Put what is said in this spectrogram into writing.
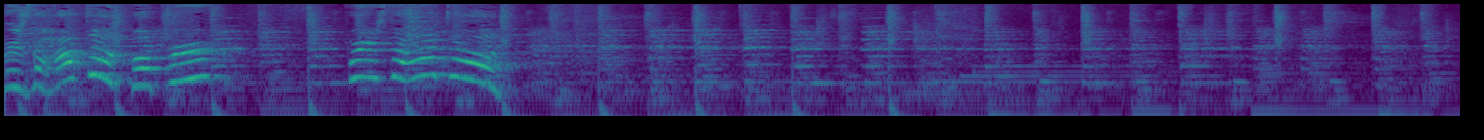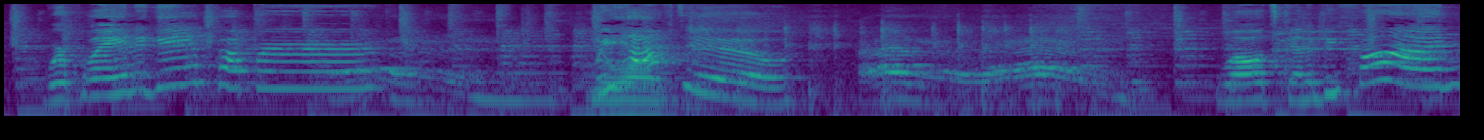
Where's the hot dog, Pupper? Where's the hot dog? We're playing a game, Pupper. We have to. Well, it's gonna be fun.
